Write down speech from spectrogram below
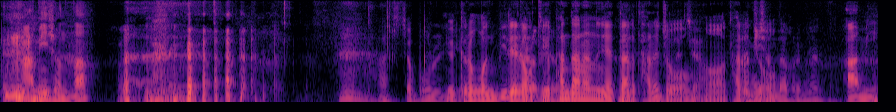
그 암이셨나? 아 진짜 모를 일. 그런 건 미래를 어떻게 그죠. 판단하느냐에 따라 다르죠. 맞아. 어, 다르죠. 아미셨나 그러면 아미.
